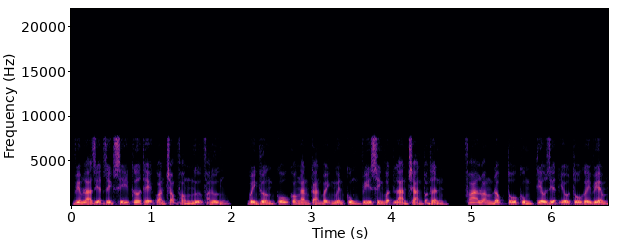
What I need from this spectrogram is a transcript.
viêm là diệt dịch sĩ cơ thể quan trọng phòng ngự phản ứng, bình thường cố có ngăn cản bệnh nguyên cùng vi sinh vật lan tràn toàn thân, pha loãng độc tố cùng tiêu diệt yếu tố gây viêm,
